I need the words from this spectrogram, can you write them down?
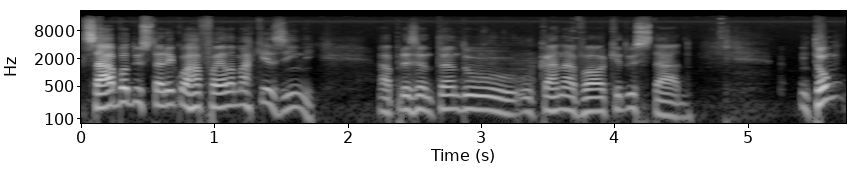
sábado, estarei com a Rafaela Marquezine apresentando o carnaval aqui do estado. Então,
